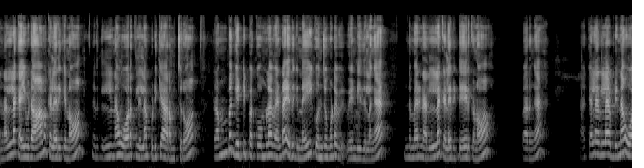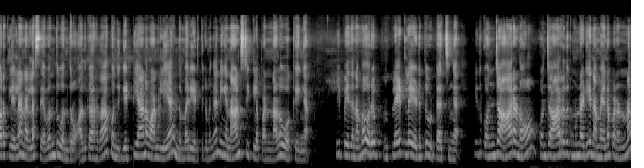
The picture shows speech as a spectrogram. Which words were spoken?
நல்லா கைவிடாமல் கிளறிக்கணும். இல்லைன்னா ஓரத்துலலாம் பிடிக்க ஆரம்பிச்சிரும். ரொம்ப கெட்டி பக்குவம்லாம் வேண்டாம். இதுக்கு நெய் கொஞ்சம் கூட வே- வேண்டியது இல்லைங்க இந்த மாதிரி நல்லா கிளறிட்டே இருக்கணும். பாருங்கள் கிளறல அப்படின்னா ஓரத்துல நல்லா செவந்து வந்துடும் அதுக்காக தான் கொஞ்சம் கெட்டியான வானலியாக இந்த மாதிரி எடுத்துக்கணுங்க. நீங்கள் நான்ஸ்டிக்கில் பண்ணாலும் ஓகேங்க. இப்போ இதை நம்ம ஒரு பிளேட்டில் எடுத்து விட்டாச்சுங்க. இது கொஞ்சம் ஆறணும். கொஞ்சம் ஆறுறதுக்கு முன்னாடியே நம்ம என்ன பண்ணணும்னா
